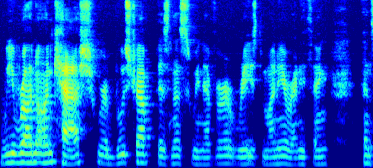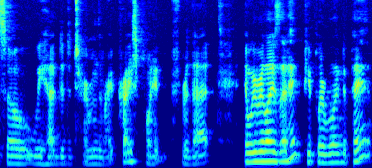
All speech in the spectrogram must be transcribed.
We run on cash. We're a bootstrap business. We never raised money or anything, and so we had to determine the right price point for that and we realized that hey people are willing to pay it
